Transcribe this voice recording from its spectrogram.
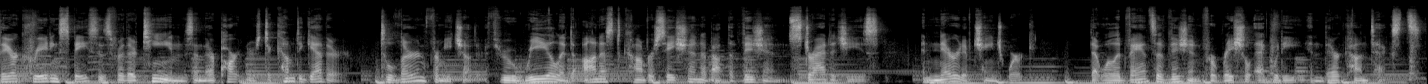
They are creating spaces for their teams and their partners to come together to learn from each other through real and honest conversation about the vision, strategies, and narrative change work that will advance a vision for racial equity in their contexts.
